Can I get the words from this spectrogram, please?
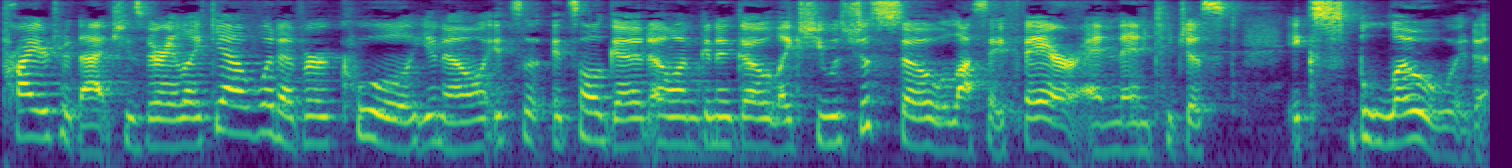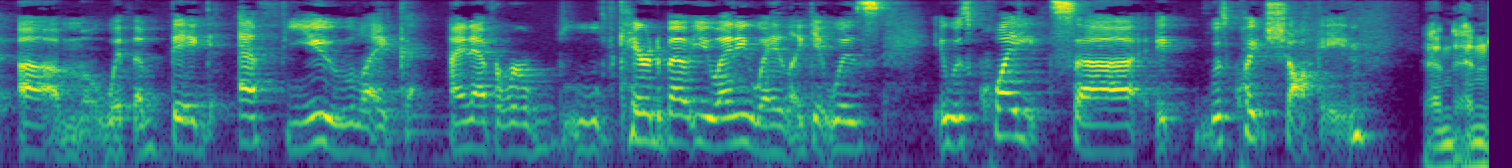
prior to that she's very like yeah whatever cool you know it's it's all good oh I'm gonna go like she was just so laissez faire and then to just explode um, with a big fu like I never cared about you anyway. Like it was it was quite uh, it was quite shocking. And and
